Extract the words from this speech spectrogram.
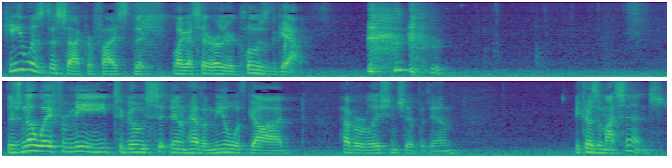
He was the sacrifice that, like I said earlier, closed the gap. There's no way for me to go sit down and have a meal with God, have a relationship with Him, because of my sins.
